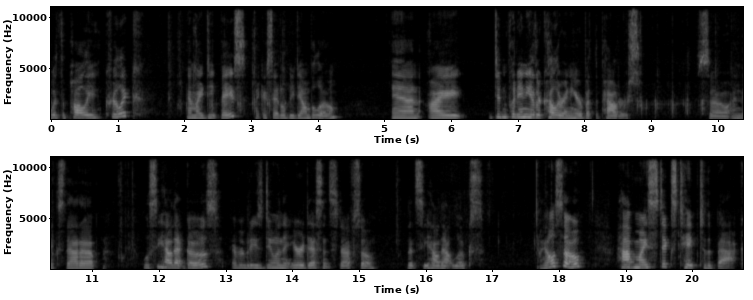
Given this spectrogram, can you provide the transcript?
with the polyacrylic and my deep base. Like I said, it'll be down below. And I didn't put any other color in here but the powders. So I mix that up. We'll see how that goes. Everybody's doing the iridescent stuff, so let's see how that looks. I also have my sticks taped to the back.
